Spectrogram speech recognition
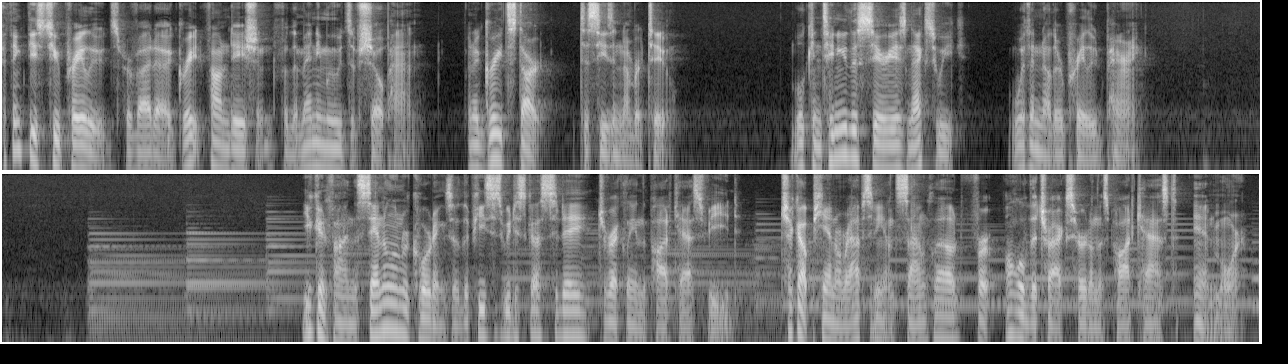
I think these two preludes provide a great foundation for the many moods of Chopin, and a great start to season number two. We'll continue this series next week with another prelude pairing. You can find the standalone recordings of the pieces we discussed today directly in the podcast feed. Check out Piano Rhapsody on SoundCloud for all of the tracks heard on this podcast and more.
